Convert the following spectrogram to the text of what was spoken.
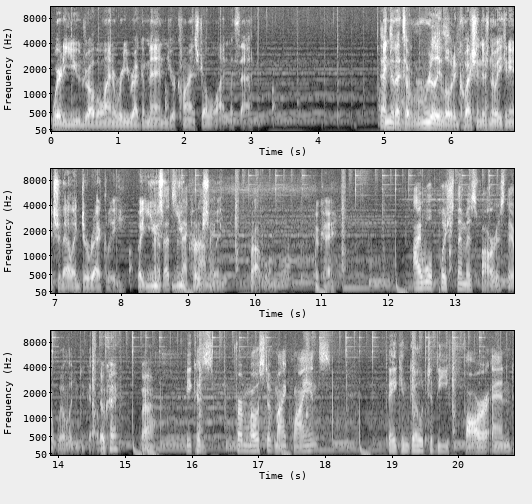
Where do you draw the line, or where do you recommend your clients draw the line with that? I know that's a really loaded question. There's no way you can answer that like directly, but you that's you personally, problem. okay, I will push them as far as they're willing to go okay, wow, because for most of my clients, they can go to the far end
